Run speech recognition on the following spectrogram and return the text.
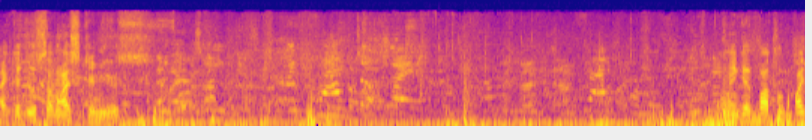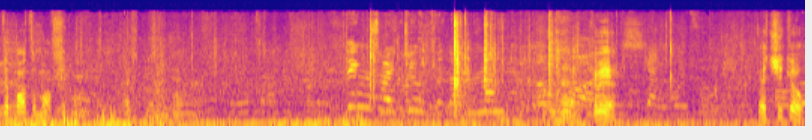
I could do some ice cream use. Can you get bottle, bite the bottom off? Things I do for the monkey. Yeah, come here. Get away from me. Yeah, Go.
